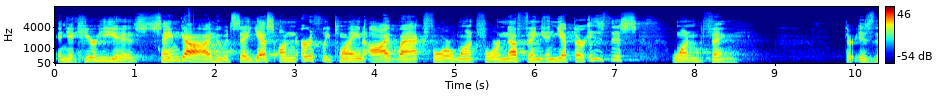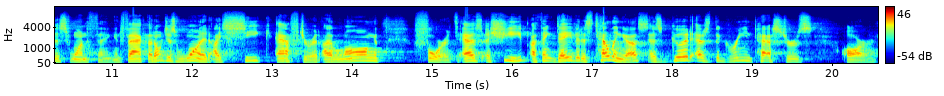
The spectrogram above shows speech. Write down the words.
And yet here he is, same guy who would say, Yes, on an earthly plane, I lack for, want for nothing. And yet there is this one thing. There is this one thing. In fact, I don't just want it, I seek after it. I long for it. As a sheep, I think David is telling us, as good as the green pastures are.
